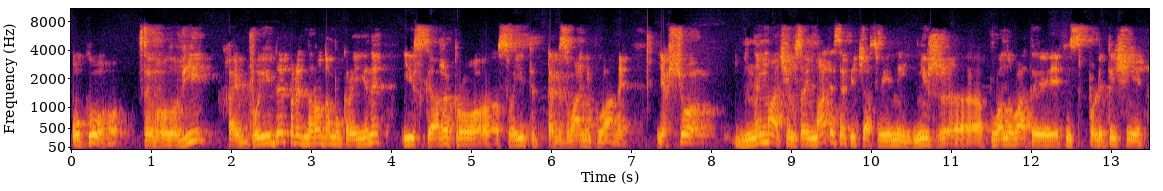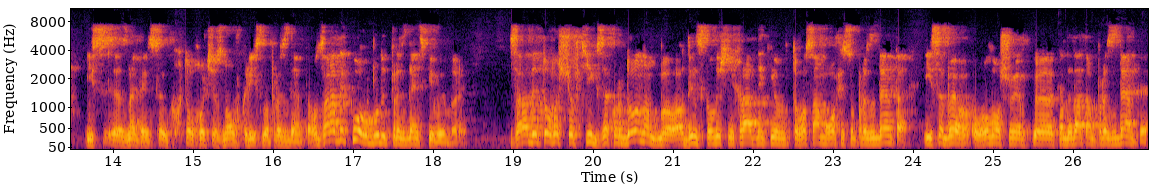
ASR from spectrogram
У кого це в голові? Хай вийде перед народом України і скаже про свої так звані плани. Якщо нема чим займатися під час війни, ніж е, планувати якісь політичні і е, знаєте, хто хоче знов крісло президента. От заради кого будуть президентські вибори? Заради того, що втік за кордоном, один з колишніх радників того самого офісу президента і себе оголошує е, кандидатом в президенти.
